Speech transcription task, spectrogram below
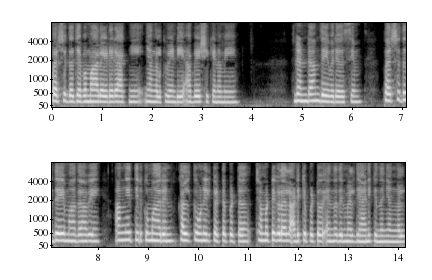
പരിശുദ്ധ ജപമാലയുടെ രാജ്ഞി ഞങ്ങൾക്ക് വേണ്ടി അപേക്ഷിക്കണമേ. രണ്ടാം ദൈവരഹസ്യം. പരിശുദ്ധ ദേവമാതാവേ അങ്ങേ തിരുക്കുമാരൻ കൽത്തൂണിൽ കെട്ടപ്പെട്ട് ചമട്ടികളാൽ അടിക്കപ്പെട്ടു എന്നതിന്മേൽ ധ്യാനിക്കുന്ന ഞങ്ങൾ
